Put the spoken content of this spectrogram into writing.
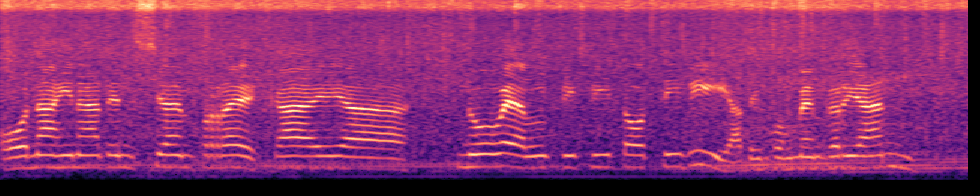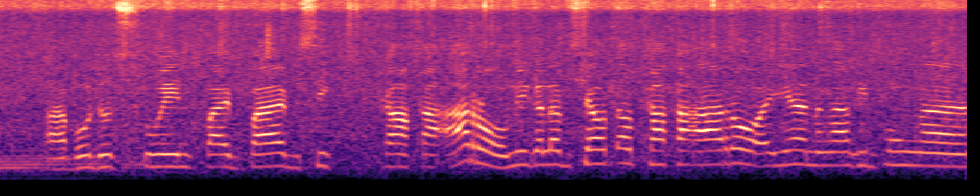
Unahin natin siyempre kay ah, Noel Pipito TV. Ating pong member yan. Uh, Budots Queen 55 si Kakaaro. Mega love shoutout Kakaaro. Ayan ang aking pong ah,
